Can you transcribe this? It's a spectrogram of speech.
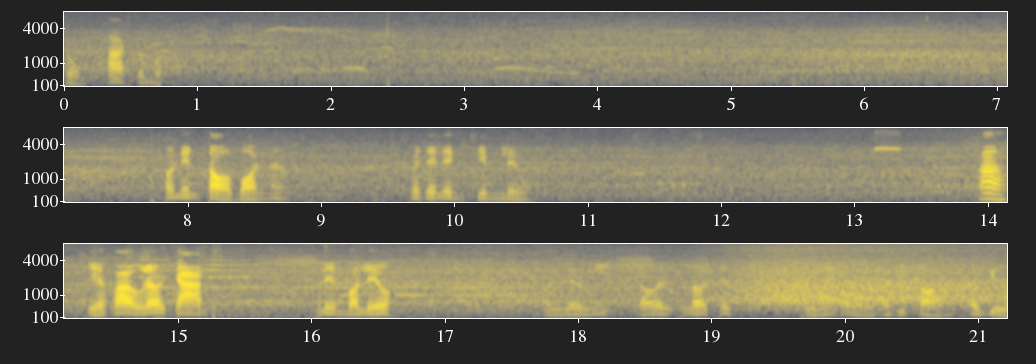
ส่งพลาดกันหมดเขาเน้นต่อบอลนะ ไม่ได้เล่นเกมเร็ว อ้าวเสียฟาวแล้วจานเล่นบอลเร็วบอลเร็วนี้เราเราจะอยู่ไหมโอ้อดิศรเราอยู่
